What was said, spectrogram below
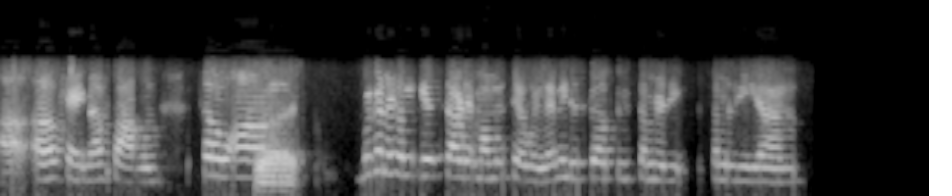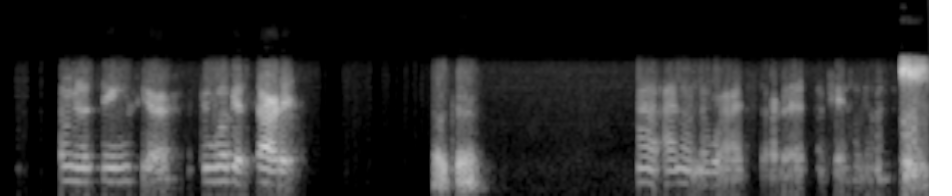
Uh, okay, no problem. So um, right. we're gonna get started momentarily. Let me just go through some of the some of the um some of the things here, and we'll get started. Okay. Uh, I don't know where I started. Okay, hold on.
